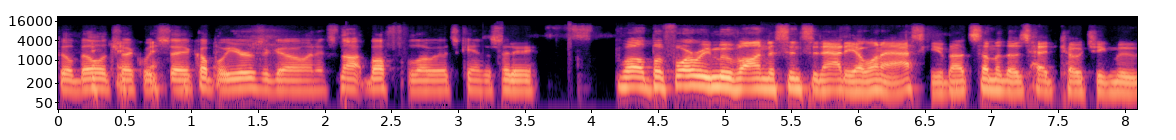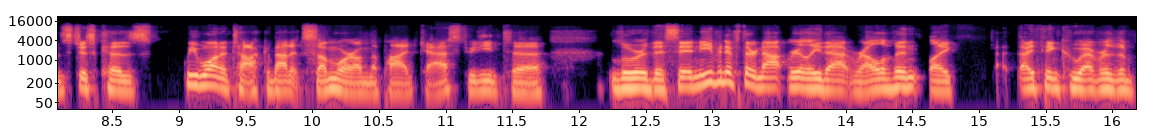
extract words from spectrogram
Bill Belichick would say a couple years ago, and it's not Buffalo, it's Kansas City. Well, before we move on to Cincinnati, I want to ask you about some of those head coaching moves, just because we want to talk about it somewhere on the podcast. We need to lure this in, even if they're not really that relevant. Like I think whoever the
